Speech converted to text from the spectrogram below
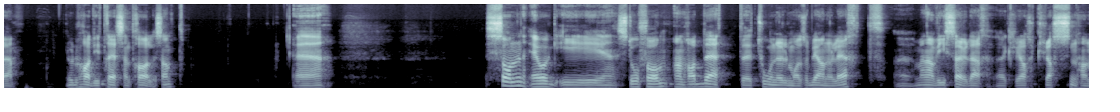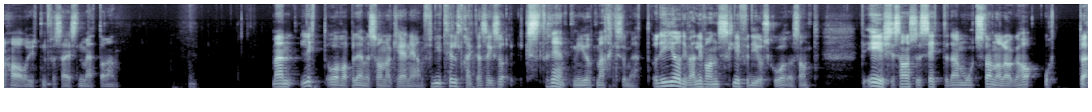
eh, når du har de tre sentrale, sant. Eh, sånn er òg i storform. Han hadde et 2-0-mål som ble annullert, men han viser jo der klassen han har utenfor 16-meteren. Men litt over på det med Son og Kane igjen. For de tiltrekker seg så ekstremt mye oppmerksomhet. Og det gjør de veldig vanskelig for de å skåre. Det er ikke sånn som sitter der motstanderlaget har åtte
